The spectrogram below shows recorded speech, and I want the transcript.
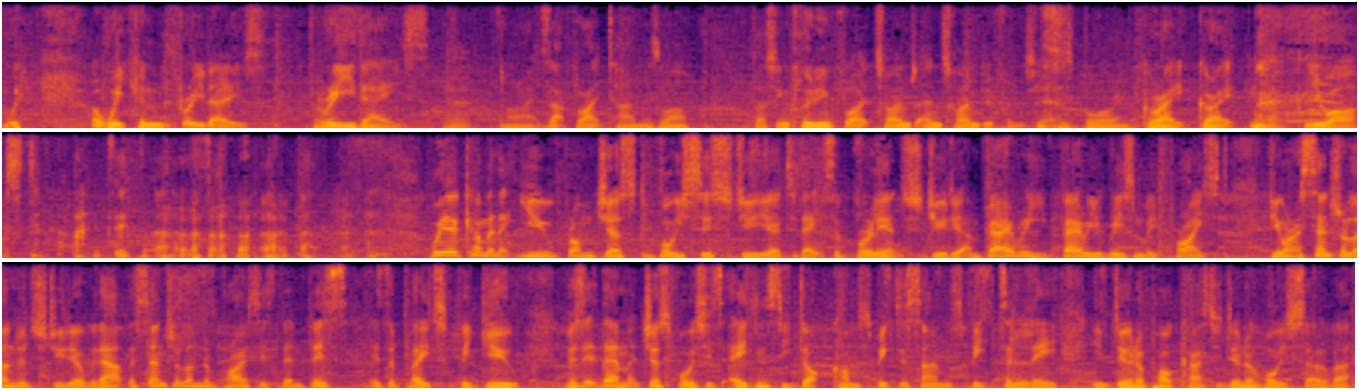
We- a week and three days. Three days. Yeah. All right, is that flight time as well? That's including flight times and time difference. Yeah. This is boring. Great, great. you asked. I did ask. we are coming at you from Just Voices Studio today. It's a brilliant studio and very, very reasonably priced. If you want a Central London studio without the Central London prices, then this is the place for you. Visit them at justvoicesagency.com. Speak to Simon, speak to Lee. You're doing a podcast, you're doing a voiceover.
